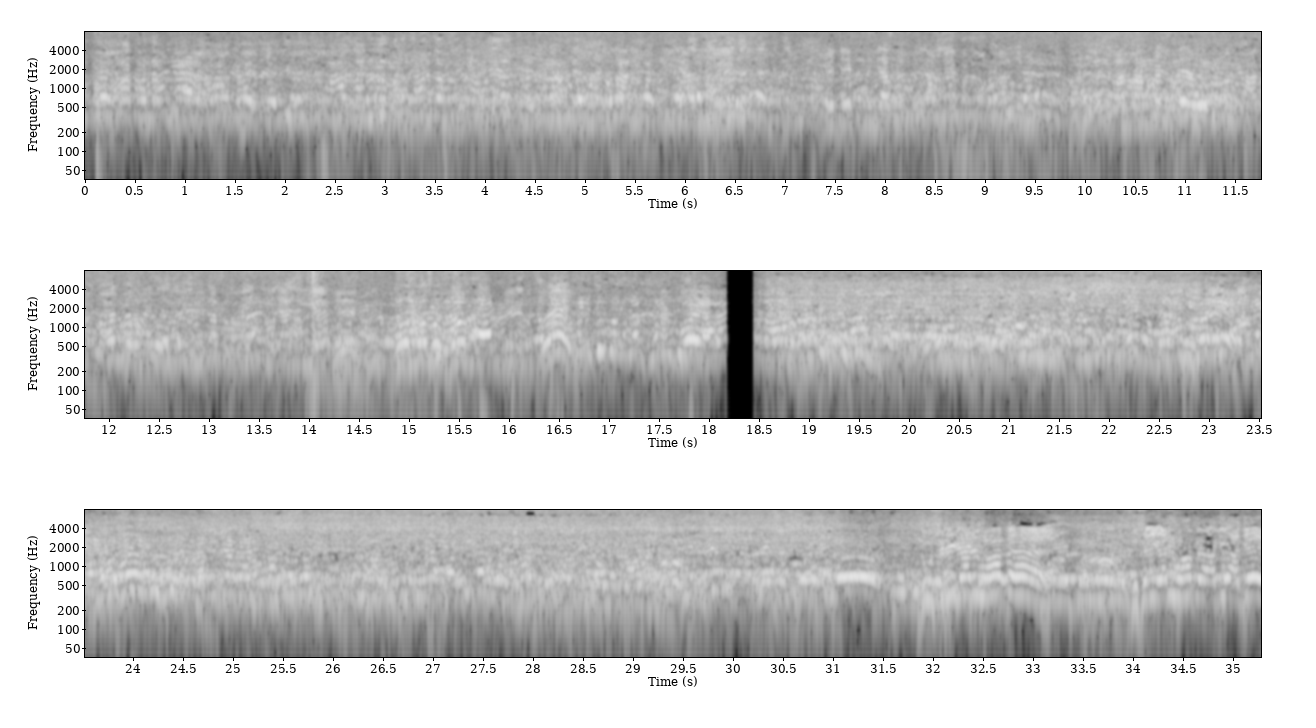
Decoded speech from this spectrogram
प्रशासन से हो प्रशासन जो है की जा रही है दो दो दूसरी गाड़ी वहाँ पे है दूसरी गाड़ी वहाँ पे आगे आगे।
